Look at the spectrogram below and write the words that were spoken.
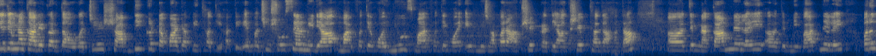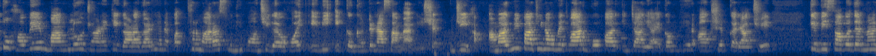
કે તેમના કાર્યકર્તાઓ વચ્ચે શાબ્દિક ટપાટપી થતી હતી. એ પછી સોશિયલ મીડિયા મારફતે હોય ન્યૂઝ મારફતે હોય, એકબીજા પર આક્ષેપ પ્રત્યે આક્ષેપ થતા હતા. તેમના કામને લઈ તેમની વાતને લઈ. પરંતુ હવે મામલો જાણે કે ગાળાગાળી અને પથ્થરમારા સુધી પહોંચી ગયો હોય એવી એક ઘટના સામે આવી છે. જી હા, આમ આદમી પાર્ટીના ઉમેદવાર ગોપાલ ઇટાલિયાએ ગંભીર આક્ષેપ કર્યા છે કે વિસાવદરના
